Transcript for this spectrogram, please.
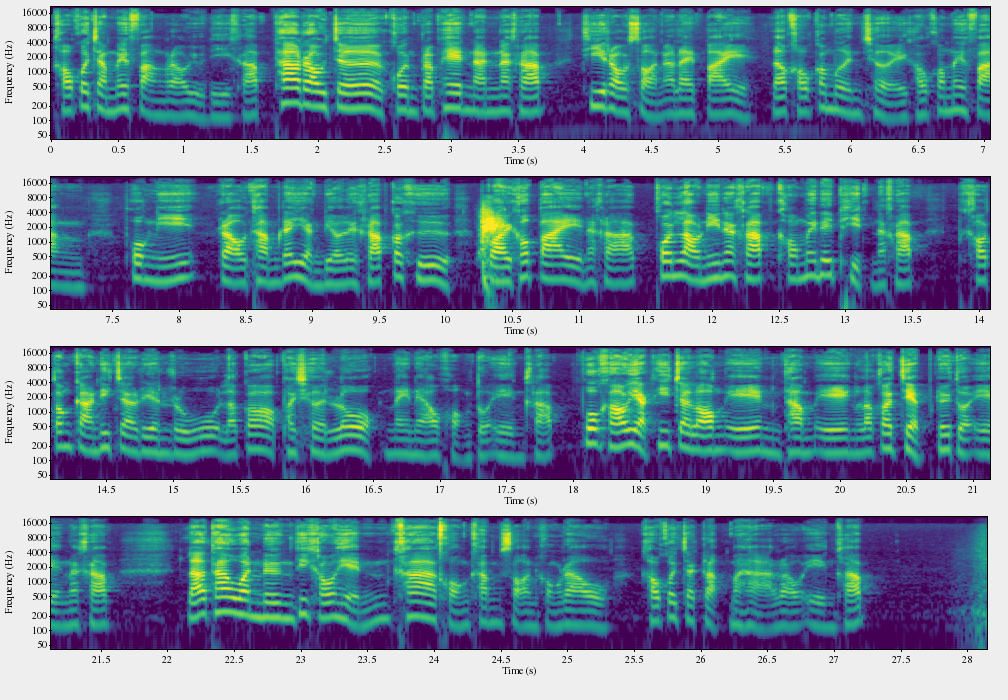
เขาก็จะไม่ฟังเราอยู่ดีครับ ถ้าเราเจอคนประเภทนั้นนะครับ ที่เราสอนอะไรไป แล้วเขาก็เมินเฉยเขาก็ไม่ฟัง พวกนี้เราทำได้อย่างเดียวเลยครับ ก็คือปล่อยเขาไปนะครับ คนเหล่านี้นะครับเขาไม่ได้ผิดนะครับเขาต้องการที่จะเรียนรู้แล้วก็เผชิญโลกในแนวของตัวเองครับ พวกเขาอยากที่จะลองเองทำเองแล้วก็เจ็บด้วยตัวเองนะครับ แล้วถ้าวันหนึ่งที่เขาเห็นค่าของคำสอนของเรา เขาก็จะกลับมาหาเราเองครับ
